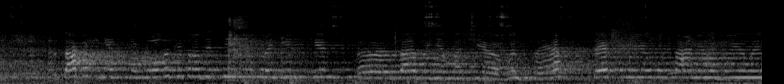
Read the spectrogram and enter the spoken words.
Також є смаколики традиційні українські. Е, ми його самі робили.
